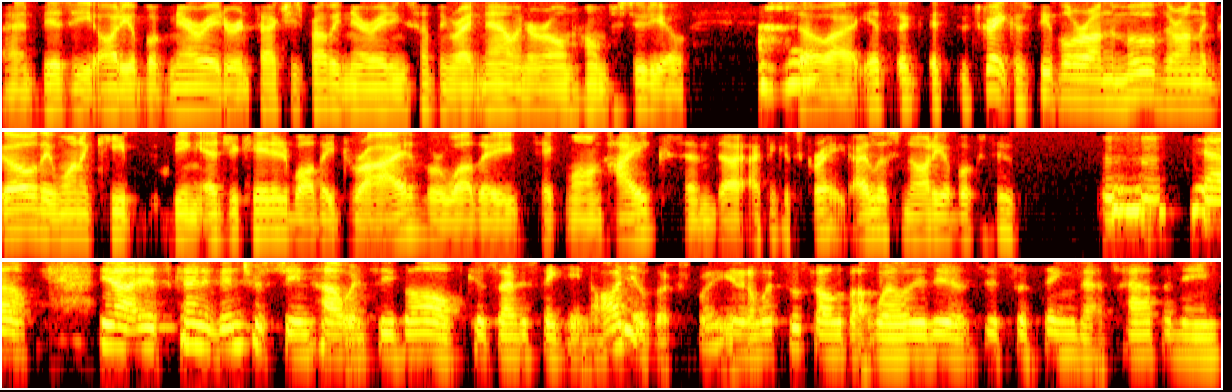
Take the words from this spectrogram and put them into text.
and busy audiobook narrator. In fact, she's probably narrating something right now in her own home studio. Uh-huh. So uh, it's a, it's, it's great because people are on the move, they're on the go, they want to keep being educated while they drive or while they take long hikes, and uh, I think it's great. I listen to audiobooks too. Mm-hmm. Yeah, yeah, it's kind of interesting how it's evolved because I was thinking audiobooks, but you know, what's this all about? Well, it is. It's a thing that's happening,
